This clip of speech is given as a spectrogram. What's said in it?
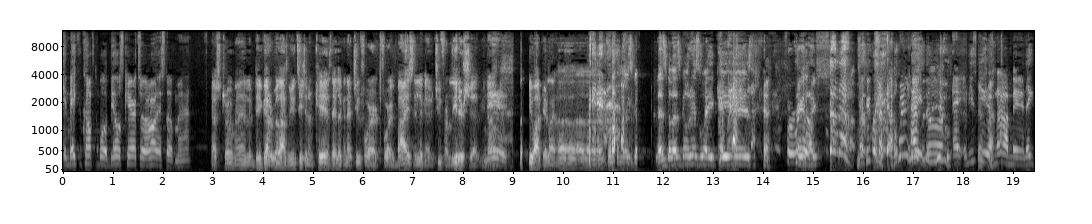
it make you comfortable. It builds character and all that stuff, man. That's true, man. You got to realize when you're teaching them kids, they're looking at you for for advice. They're looking at you for leadership. You know, Yeah. You out there like, uh, uh, uh, uh on, let's go, let's go, let's go this way, kids. For real. like, shut up. And people, hey, dog, to you. hey, and these kids now, man, they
